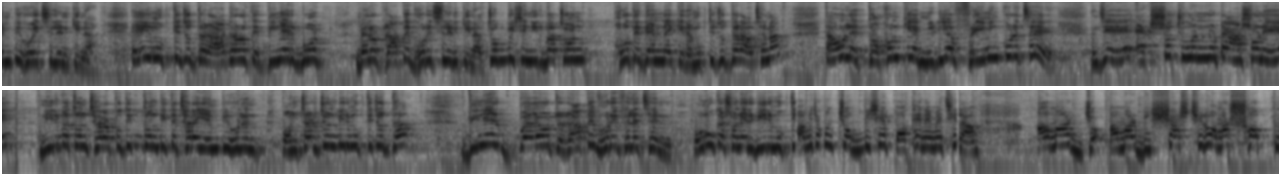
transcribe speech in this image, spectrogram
এমপি হয়েছিলেন কিনা? এই মুক্তিযোদ্ধারা আঠারোতে দিনের ভোট ব্যালট রাতে ভরেছিলেন কিনা? চব্বিশে নির্বাচন হতে দেন নাই কিনা? মুক্তিযোদ্ধারা আছে না? তাহলে তখন কি মিডিয়া ফ্রেমিং করেছে যে একশো চুয়ান্নটা আসনে নির্বাচন ছাড়া প্রতিদ্বন্দ্বিতা ছাড়াই এমপি হলেন পঞ্চাশ জন বীর মুক্তিযোদ্ধা। দিনের ব্যালট রাতে ভরে ফেলেছেন অমুক আসনের বীর মুক্তি আমি যখন চব্বিশে পথে নেমেছিলাম, আমার আমার বিশ্বাস ছিল, আমার স্বপ্ন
